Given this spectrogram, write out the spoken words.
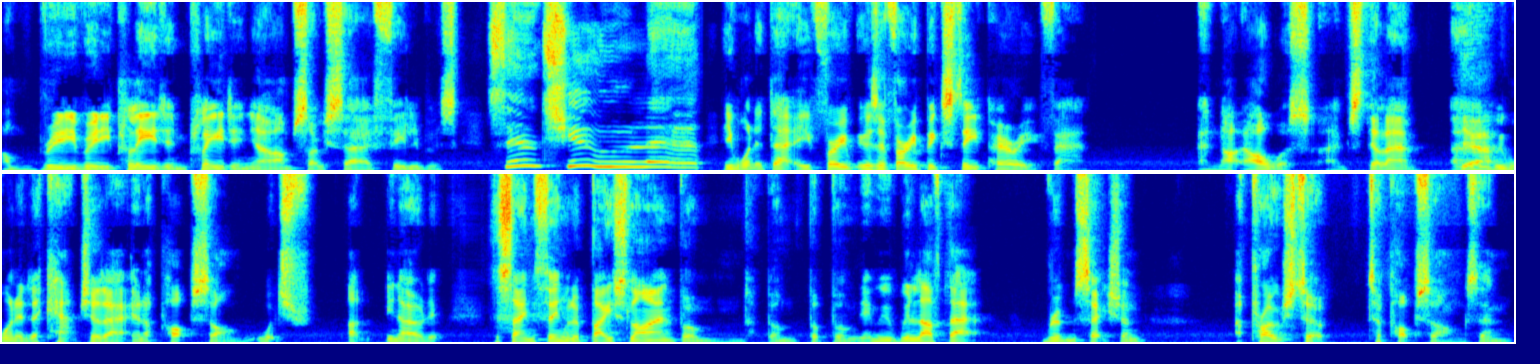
I'm really, really pleading, pleading. You know, I'm so sad, feeling. But since you left, he wanted that. He very, he was a very big Steve Perry fan, and I, I was, I still am. And Yeah. we wanted to capture that in a pop song, which, uh, you know, the, the same thing with a bass line, boom, boom, boom, boom. We, we love that rhythm section approach to to pop songs, and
